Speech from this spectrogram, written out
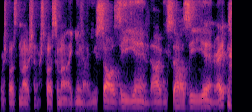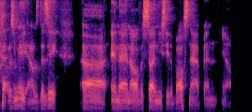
we're supposed to motion. We're supposed to like, you know, you saw Z in, dog. You saw Z in, right? that was me. I was the Z. Uh, and then all of a sudden you see the ball snap, and you know,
